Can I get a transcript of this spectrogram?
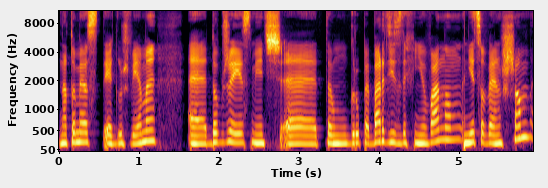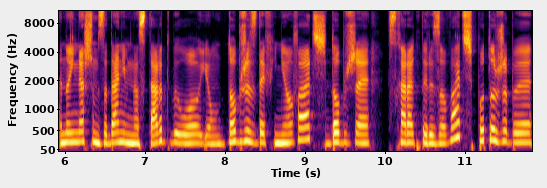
Natomiast, jak już wiemy, e, dobrze jest mieć e, tę grupę bardziej zdefiniowaną, nieco węższą. No i naszym zadaniem na start było ją dobrze zdefiniować, dobrze scharakteryzować, po to, żeby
